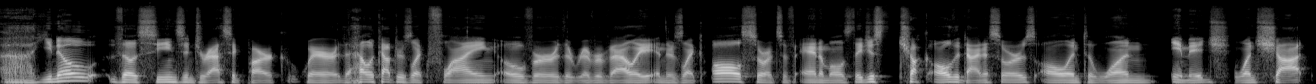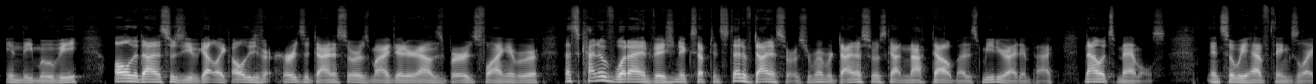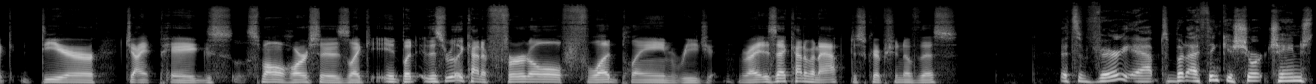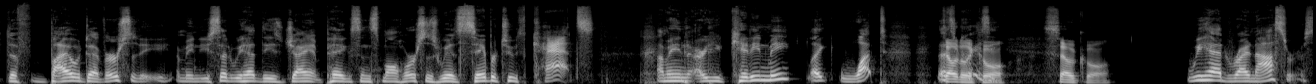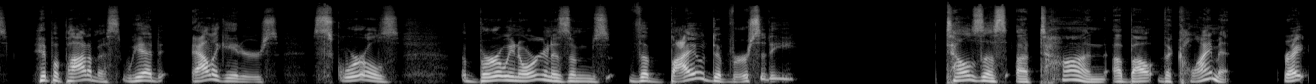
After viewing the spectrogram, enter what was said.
uh, you know those scenes in Jurassic Park where the helicopter's like flying over the river valley and there's like all sorts of animals. They just chuck all the dinosaurs all into one image, one shot in the movie. All the dinosaurs, you've got like all the different herds of dinosaurs migrating around, there's birds flying everywhere. That's kind of what I envisioned, except instead of dinosaurs, remember dinosaurs got knocked out by this meteorite impact. Now it's mammals. And so we have things like deer, giant pigs, small horses, like it, but this really kind of fertile floodplain region, right? Is that kind of an apt description of this? It's very apt, but I think you shortchanged the f- biodiversity. I mean, you said we had these giant pigs and small horses. We had saber-toothed cats. I mean, are you kidding me? Like what? That's totally crazy. cool. So cool. We had rhinoceros, hippopotamus. We had alligators, squirrels, burrowing organisms. The biodiversity tells us a ton about the climate, right?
